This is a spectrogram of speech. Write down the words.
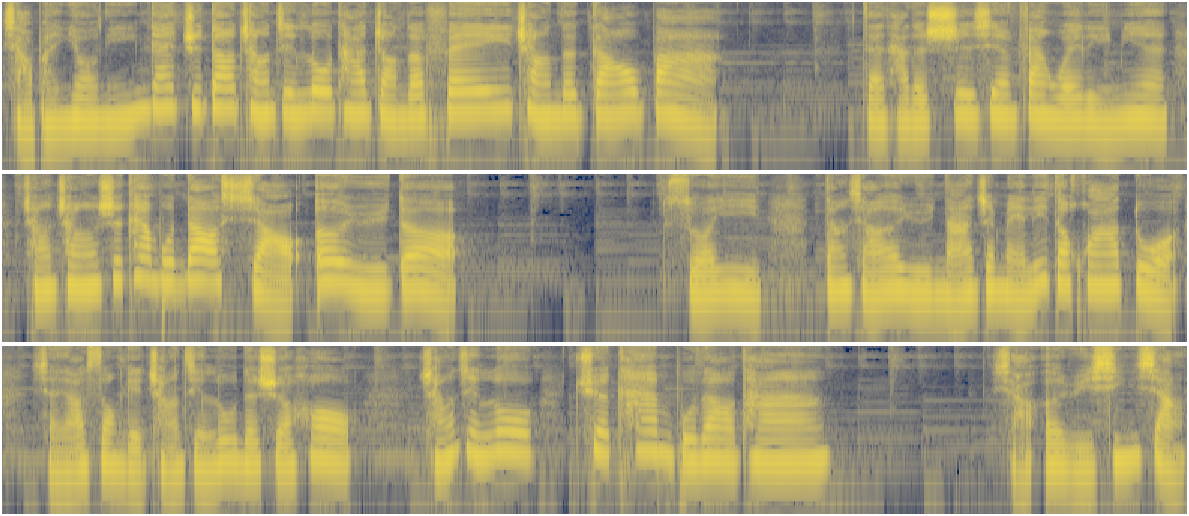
小朋友，你应该知道长颈鹿它长得非常的高吧？在它的视线范围里面，常常是看不到小鳄鱼的。所以，当小鳄鱼拿着美丽的花朵想要送给长颈鹿的时候，长颈鹿却看不到它。小鳄鱼心想：“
